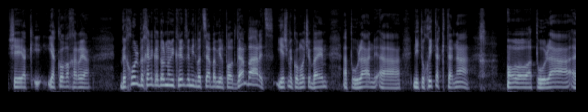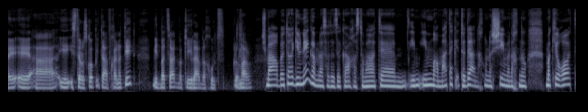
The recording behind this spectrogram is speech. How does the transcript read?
שיעקוב אחריה. בחו"ל בחלק גדול מהמקרים זה מתבצע במרפאות. גם בארץ יש מקומות שבהם הפעולה הניתוחית הקטנה או הפעולה אה, אה, ההיסטרוסקופית האבחנתית מתבצעת בקהילה בחוץ. כלומר... נשמע הרבה יותר הגיוני גם לעשות את זה ככה, זאת אומרת, אה, אם, אם רמת, אתה יודע, אנחנו נשים, אנחנו מכירות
